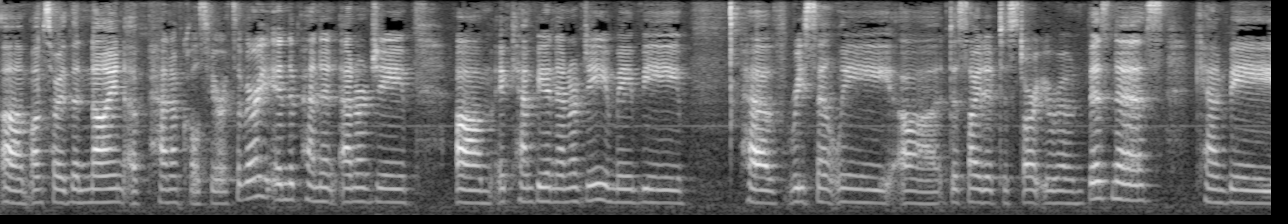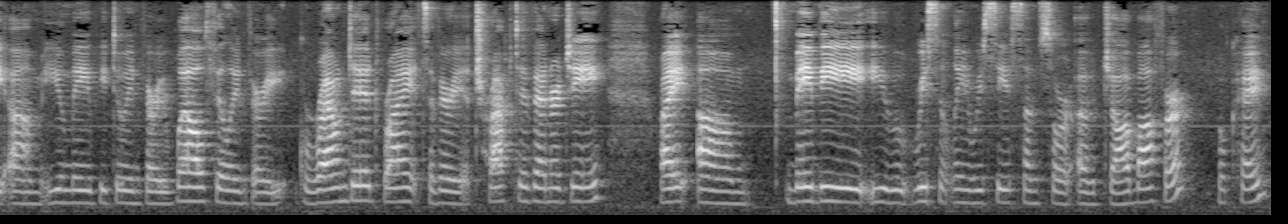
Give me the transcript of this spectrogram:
um, I'm sorry, the Nine of Pentacles here. It's a very independent energy. Um, it can be an energy you may be have recently uh, decided to start your own business can be um, you may be doing very well, feeling very grounded, right? It's a very attractive energy, right? Um, maybe you recently received some sort of job offer, okay?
